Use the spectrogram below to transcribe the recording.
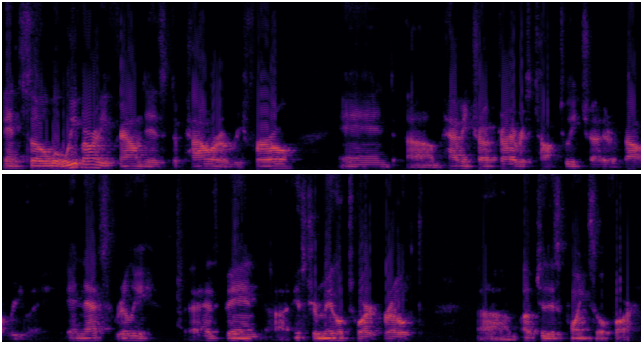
And so, what we've already found is the power of referral and um, having truck drivers talk to each other about relay. And that's really uh, has been uh, instrumental to our growth um, up to this point so far.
